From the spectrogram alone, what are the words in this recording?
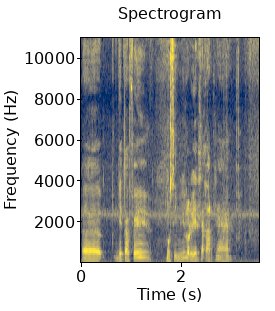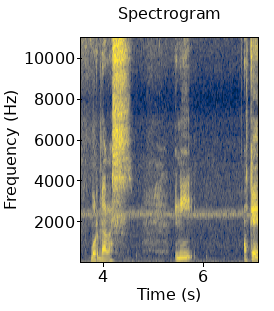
Uh, Getafe musim ini luar biasa karena Bordalas ini oke okay,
